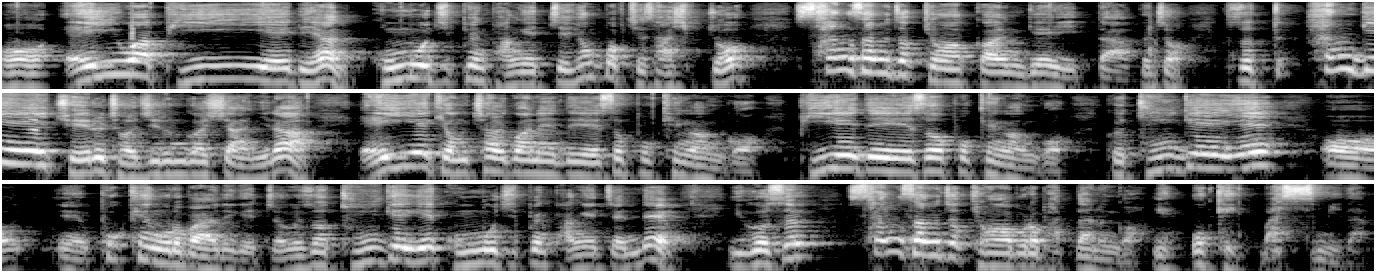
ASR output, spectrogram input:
어, A와 B에 대한 공무집행 방해죄 형법 제40조 상상적 경합관계에 있다. 그렇죠? 그래서 한 개의 죄를 저지른 것이 아니라 A의 경찰관에 대해서 폭행한 거, B에 대해서 폭행한 거, 그 두 개의 어, 예, 폭행으로 봐야 되겠죠. 그래서 두 개의 공무집행 방해죄인데 이것을 상상적 경합으로 봤다는 거. 예, 오케이 맞습니다.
